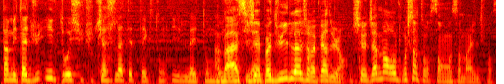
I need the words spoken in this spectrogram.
Putain, mais t'as du heal, toi aussi, tu te casses la tête avec ton heal là et ton Ah bah si j'avais pas d'huile là, j'aurais perdu. Hein. Je serais déjà mort au prochain tour sans, sans marine, je pense.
